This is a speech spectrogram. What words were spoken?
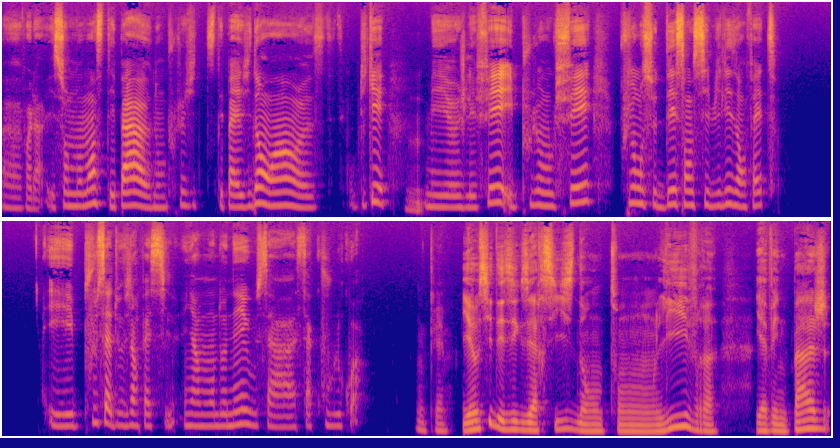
voilà. Et sur le moment, c'était pas non plus, c'était pas évident, hein, c'était compliqué. Mmh. Mais je l'ai fait et plus on le fait, plus on se désensibilise en fait. Et plus ça devient facile. Il y a un moment donné où ça, ça coule, quoi. Il y a aussi des exercices dans ton livre. Il y avait une page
